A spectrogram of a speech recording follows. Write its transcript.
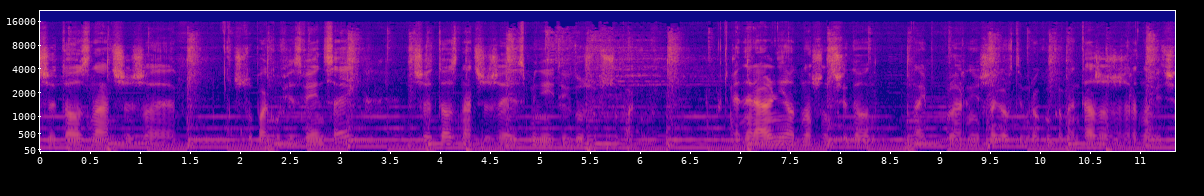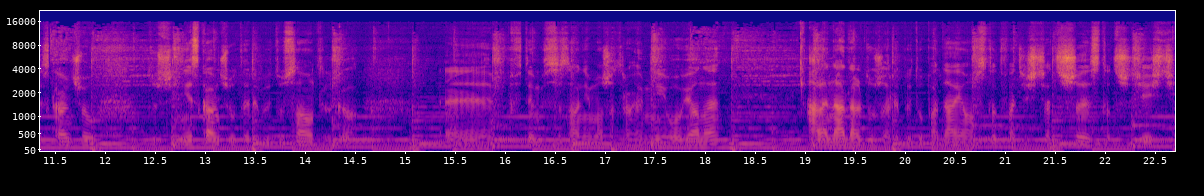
Czy to znaczy, że szczupaków jest więcej, czy to znaczy, że jest mniej tych dużych szczupaków. Generalnie odnosząc się do najpopularniejszego w tym roku komentarza, że żarnowiec się skończył, już się nie skończył, te ryby tu są, tylko e, w tym sezonie może trochę mniej łowione, ale nadal duże ryby tu padają, 123, 130,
